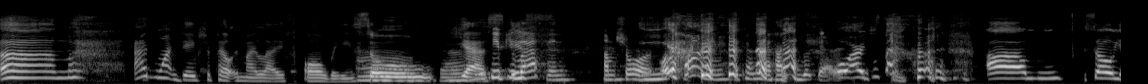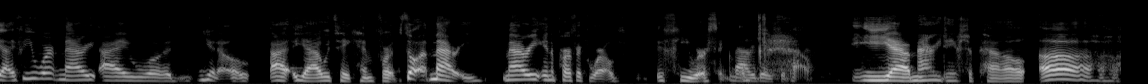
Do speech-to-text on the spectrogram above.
Um. I'd want Dave Chappelle in my life always. So mm, yes, we'll keep you if, laughing. I'm sure. Yeah. Or crying, depending how you look at it. or just um so yeah, if you weren't married, I would, you know, I yeah, I would take him for so uh, marry. Marry in a perfect world if he were single. Marry Dave Chappelle. Yeah, marry Dave Chappelle. Oh,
